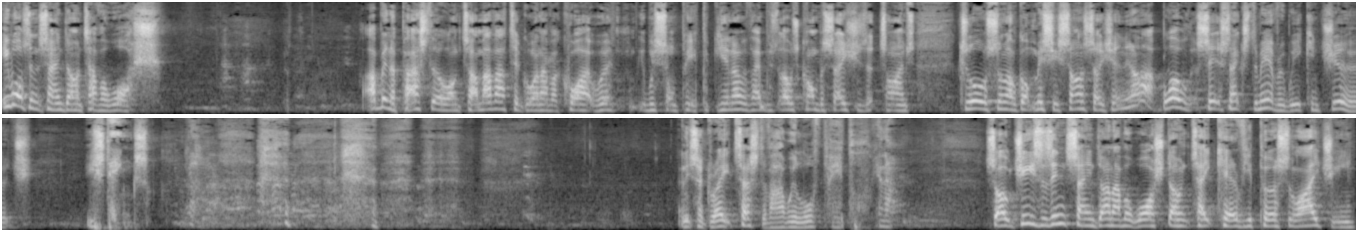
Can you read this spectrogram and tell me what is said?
he wasn't saying don't have a wash. I've been a pastor a long time. I've had to go and have a quiet word with some people. You know, those conversations at times. Because all of a sudden I've got Mrs. So you know, that bloke that sits next to me every week in church, he stinks. and it's a great test of how we love people, you know. So Jesus isn't saying don't have a wash, don't take care of your personal hygiene,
